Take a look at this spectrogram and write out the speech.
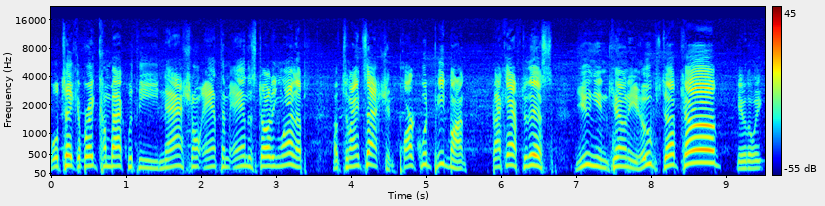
We'll take a break, come back with the national anthem and the starting lineups of tonight's action. Parkwood Piedmont. Back after this. Union County Hoops.com. Game of the week.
